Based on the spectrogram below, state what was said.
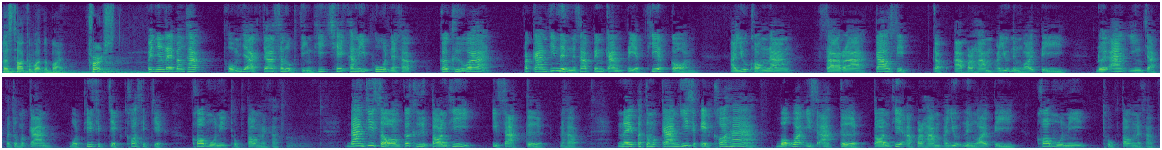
let's talk about the Bible. First, เป็นอย่างไรบ้างครับ ผมอยากจะสรุปสิ่งที่เชคท่านนี้พูดนะครับ ก็คือว่าประการที่หนึ่งนะครับเป็นการเปรียบเทียบก่อน อายุของนางซารา 90 กับอับราฮัมอายุ 100 ปี โดยอ้างอิงจากปฐมกาลบทที่ 17 ข้อ 17 ข้อมูลนี้ถูกต้องนะครับ ด้านที่สองก็คือตอนที่อิสอักเกิดนะครับ ในปฐมกาล21 ข้อ 5 บอกว่าอิสอักเกิดตอนที่อับราฮัมอายุ 100 ปี ข้อมูลนี้ถูกต้องนะครับ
